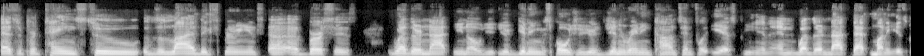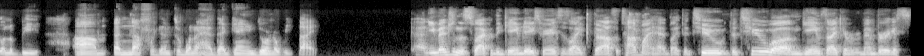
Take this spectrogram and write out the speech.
as it pertains to the live experience uh, versus whether or not you know you're getting exposure, you're generating content for ESPN, and whether or not that money is going to be um, enough for them to want to have that game during a weeknight. And you mentioned the SWAC with the game day experiences, like the off the top of my head, like the two the two um, games that I can remember, I guess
